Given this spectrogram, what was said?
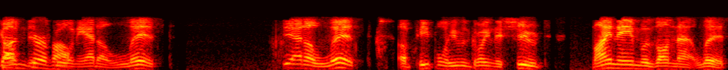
gun to school and he had a list. He had a list of people he was going to shoot. My name was on that list.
